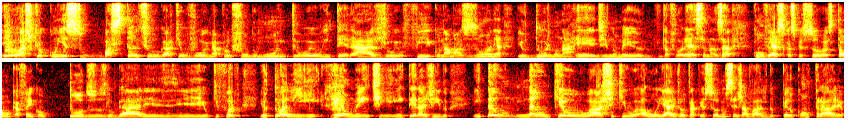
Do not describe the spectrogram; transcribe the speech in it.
eu acho que eu conheço bastante o lugar que eu vou, eu me aprofundo muito, eu interajo, eu fico na Amazônia, eu durmo na rede, no meio da floresta, nas árvores, converso com as pessoas, tomo café em todos os lugares e o que for, eu estou ali realmente interagindo. Então, não que eu ache que o olhar de outra pessoa não seja válido, pelo contrário,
